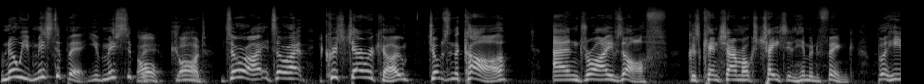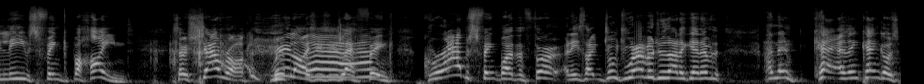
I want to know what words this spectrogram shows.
No, you've missed a bit. You've missed a bit. Oh God! It's all right. It's all right. Chris Jericho jumps in the car and drives off because Ken Shamrock's chasing him and Fink, but he leaves Fink behind. So Shamrock realizes he's left Fink, grabs Fink by the throat, and he's like, "Don't you ever do that again?" And then Ken, and then Ken goes,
